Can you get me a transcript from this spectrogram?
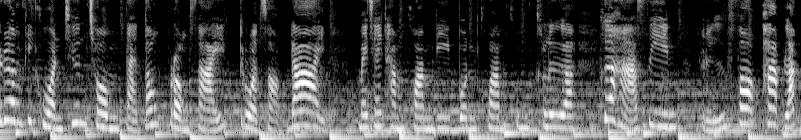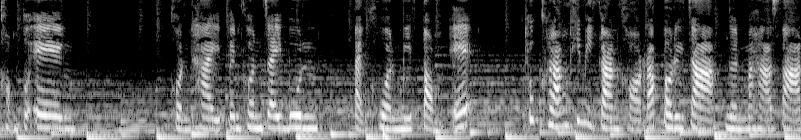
เรื่องที่ควรชื่นชม แต่ต้องโปร่งใสตรวจสอบได้ ไม่ใช่ทำความดีบนความคุมเครือ เพื่อหาซีน หรือฟอกภาพลักษณ์ของตัวเองคนไทยเป็นคนใจบุญ แต่ควรมีต่อมเอ๊ะ ทุกครั้งที่มีการขอรับบริจาคเงินมหาศาล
